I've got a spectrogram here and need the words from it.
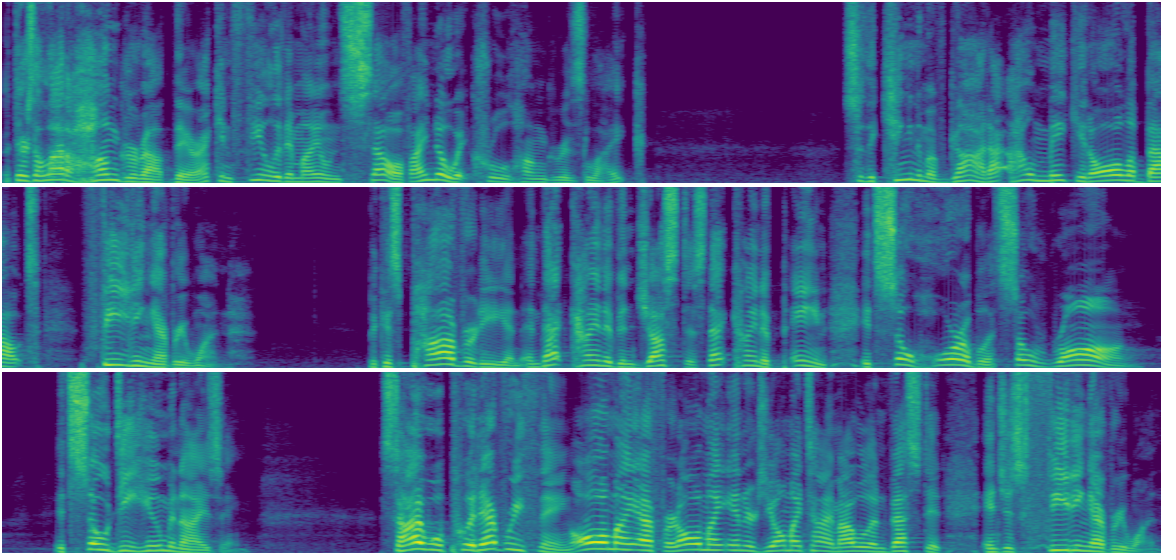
But there's a lot of hunger out there. I can feel it in my own self. I know what cruel hunger is like. So, the kingdom of God, I, will make it all about feeding everyone. Because poverty and, and that kind of injustice, that kind of pain, it's so horrible, it's so wrong, it's so dehumanizing. So I will put everything, all my effort, all my energy, all my time, I will invest it in just feeding everyone.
